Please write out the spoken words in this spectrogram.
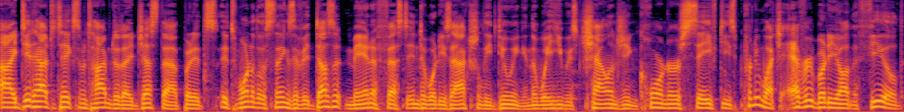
I did have to take some time to digest that, but it's it's one of those things if it doesn't manifest into what he's actually doing and the way he was challenging corners, safeties, pretty much everybody on the field,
